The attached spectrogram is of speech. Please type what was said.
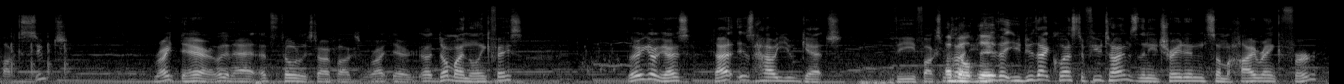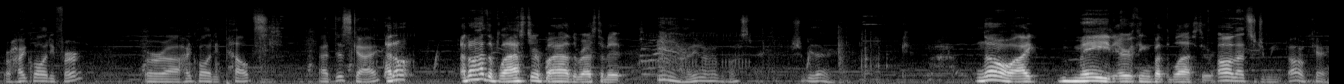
Fox suit right there. Look at that. That's totally Star Fox right there. Uh, don't mind the link face. There you go, guys. That is how you get the Fox I built You do it. that. You do that quest a few times, then you trade in some high rank fur or high quality fur or uh, high quality pelts at this guy. I don't. I don't have the blaster, but I have the rest of it. I didn't have the blaster. Should be there. No, I made everything but the blaster. Oh, that's what you mean. Oh, okay,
